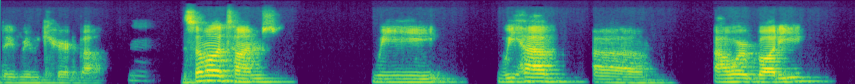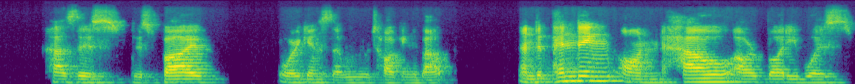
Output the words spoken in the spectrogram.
they really cared about Mm. and some other times we we have uh, our body has this this five organs that we were talking about and depending on how our body was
